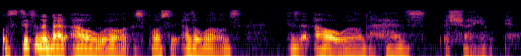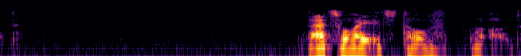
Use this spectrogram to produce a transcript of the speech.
What's different about our world as opposed to the other worlds is that our world has Vishayim That's why it's Tov Ma'od.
